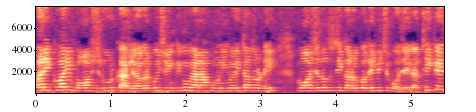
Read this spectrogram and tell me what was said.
ਪਰ ਇੱਕ ਵਾਰੀ ਵਾਸ਼ ਜ਼ਰੂਰ ਕਰ ਲਿਓ। ਅਗਰ ਕੋਈ ਸ਼ਰਿੰਕਿੰਗ ਵਗੈਰਾ ਹੋਣੀ ਹੋਈ, ਤਾਂ ਤੁਹਾਡੀ ਵਾਸ਼ ਜਦੋਂ ਤੁਸੀਂ ਕਰੋਗੇ, ਉਹਦੇ ਵਿੱਚ ਹੋ ਜਾਏਗਾ, ਠੀਕ ਹੈ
